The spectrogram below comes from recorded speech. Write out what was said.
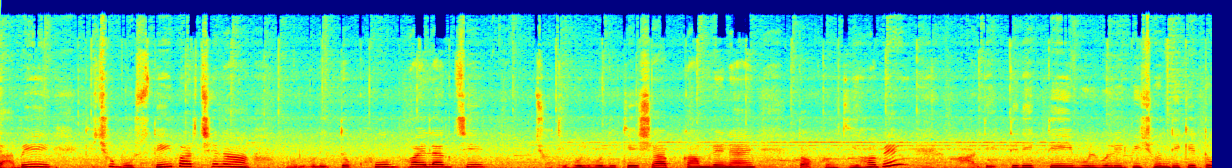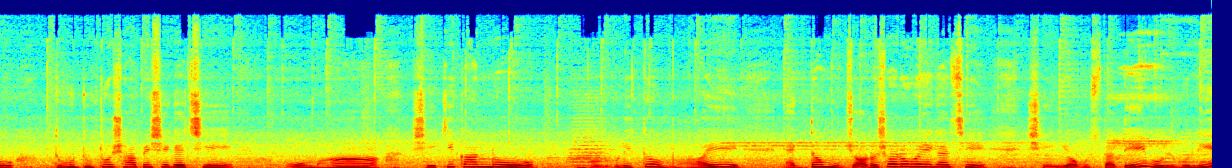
যাবে কিছু বুঝতেই পারছে না। বুলবুলির তো খুব ভয় লাগছে। যদি বুলবুলিকে সাপ কামড়ে নেয়, তখন কি হবে? আর দেখতে দেখতে এই বুলবুলির পিছন দিকে তো দু দুটো সাপ এসে গেছে। ও মা, সে কি কাণ্ড? বুলবুলি তো ভয়ে একদম জড়সড় হয়ে গেছে। সেই অবস্থাতেই বুলবুলি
